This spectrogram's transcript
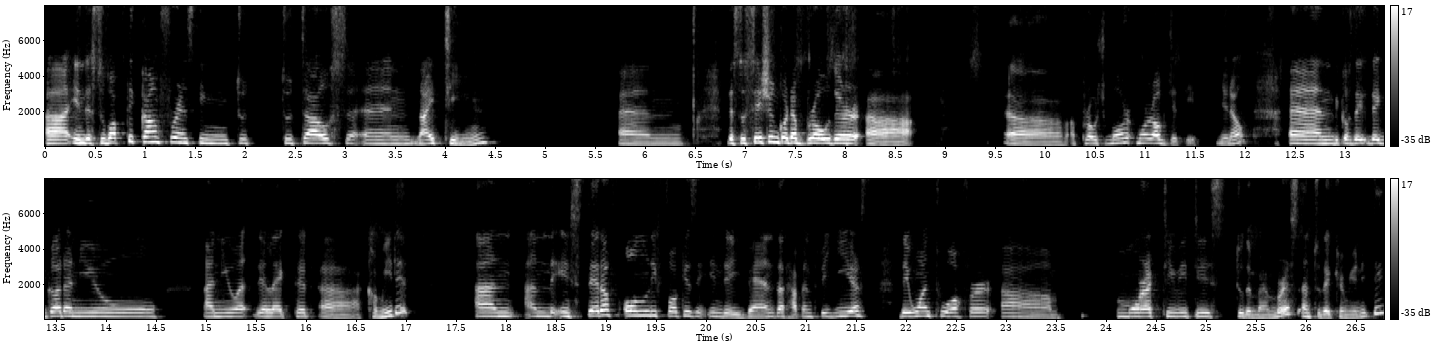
uh, in the Suboptic conference in 2019, and the association got a broader uh, uh, approach, more more objective, you know, and because they, they got a new a new elected uh, committee, and and instead of only focusing in the event that happened three years, they want to offer um, more activities to the members and to the community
